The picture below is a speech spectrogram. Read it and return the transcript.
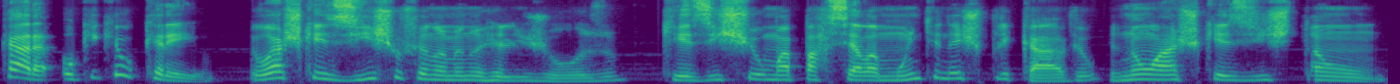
Cara, o que que eu creio? Eu acho que existe o fenômeno religioso, que existe uma parcela muito inexplicável. Eu não acho que existam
